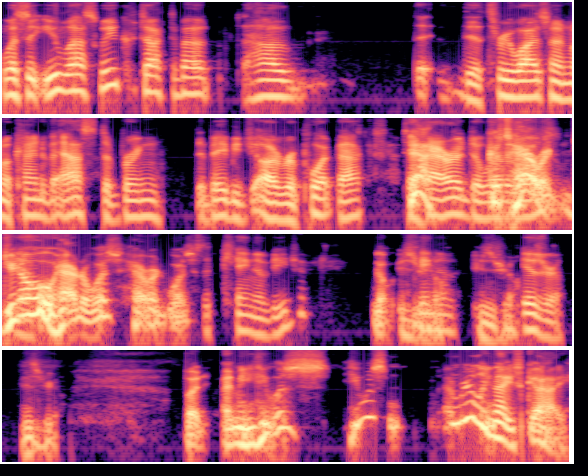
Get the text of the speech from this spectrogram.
Was, it you last week who talked about how the, the three wise men were kind of asked to bring the baby uh, report back to Yeah, Herod to where Because he was? Herod, do you Yeah. know who Herod was? Herod was the king of Egypt, no Israel. of- Israel. Israel. Israel. But I mean, he was he was a really nice guy.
